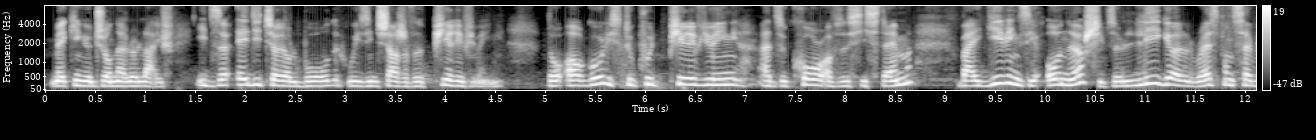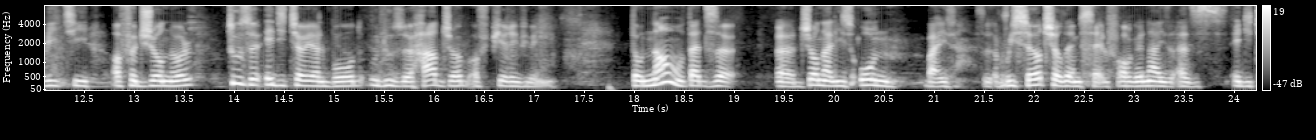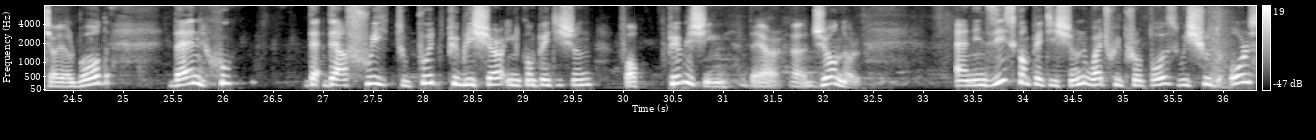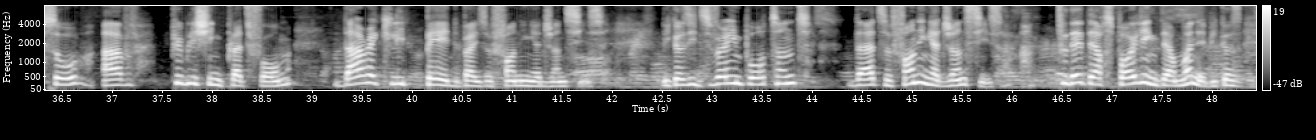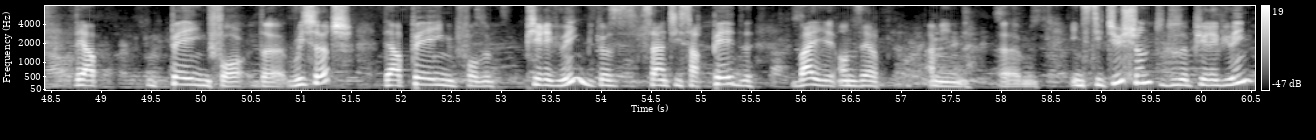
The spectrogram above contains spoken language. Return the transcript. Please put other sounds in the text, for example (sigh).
making a journal alive? It's the editorial board who is in charge of the peer reviewing. Though our goal is to put peer reviewing at the core of the system by giving the ownership, the legal responsibility of a journal to the editorial board who do the hard job of peer reviewing. So now that the uh, journal is owned by the researchers themselves, organized as editorial board, then who they are free to put publisher in competition for publishing their uh, journal. And in this competition, what we propose, we should also have publishing platform directly paid by the funding agencies because it's very important that the funding agencies today they are spoiling their money because they are paying for the research they are paying for the peer reviewing because scientists are paid by on their i mean um, institution to do the peer reviewing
